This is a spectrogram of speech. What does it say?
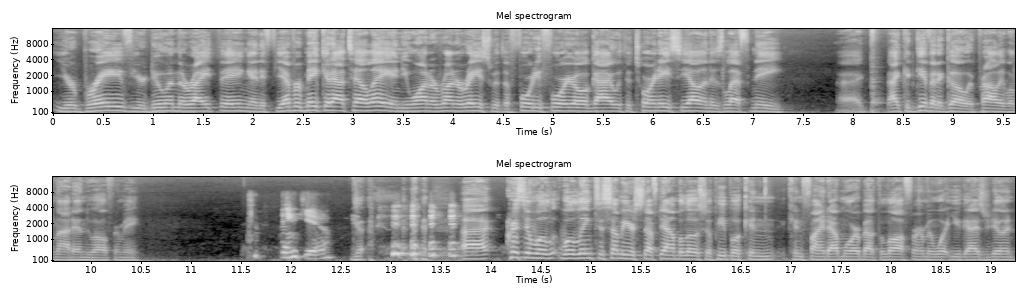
you're brave, you're doing the right thing, and if you ever make it out to LA and you want to run a race with a 44 year old guy with a torn ACL in his left knee, uh, I could give it a go. It probably will not end well for me. Thank you. uh, Kristen, we'll, we'll link to some of your stuff down below so people can, can find out more about the law firm and what you guys are doing.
